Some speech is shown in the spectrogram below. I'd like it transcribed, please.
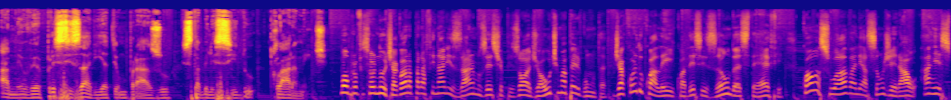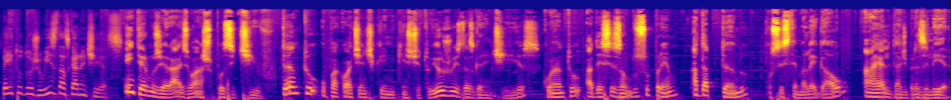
a meu ver, precisaria ter um prazo estabelecido claramente. Bom, professor Nutti, agora para finalizarmos este episódio, a última pergunta. De acordo com a lei e com a decisão do STF, qual a sua avaliação geral a respeito do juiz das garantias? Em termos gerais, eu acho positivo. Tanto o pacote anticrime que instituiu o juiz das garantias, quanto a decisão do Supremo adaptando o sistema legal à realidade brasileira.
